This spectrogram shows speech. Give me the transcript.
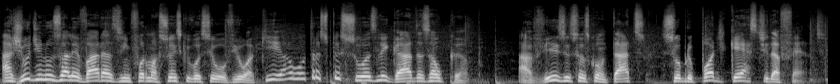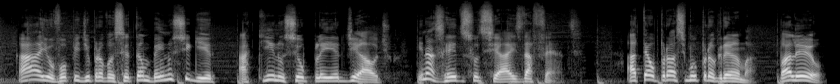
ajude-nos a levar as informações que você ouviu aqui a outras pessoas ligadas ao campo. Avise os seus contatos sobre o podcast da Fent. Ah, eu vou pedir para você também nos seguir aqui no seu player de áudio e nas redes sociais da Fent. Até o próximo programa. Valeu!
